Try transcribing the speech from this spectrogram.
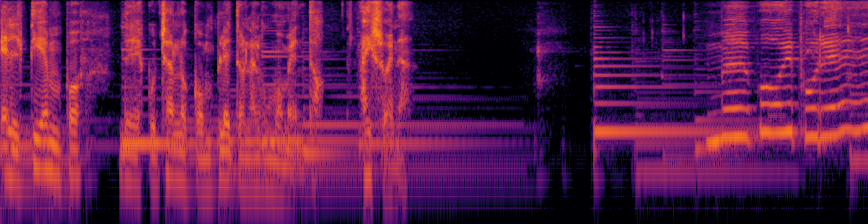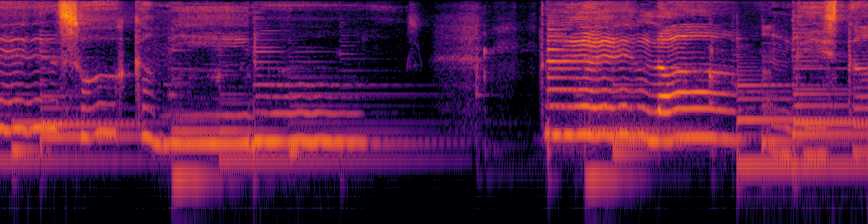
el tiempo de escucharlo completo en algún momento. Ahí suena. Me voy por esos caminos de la distancia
